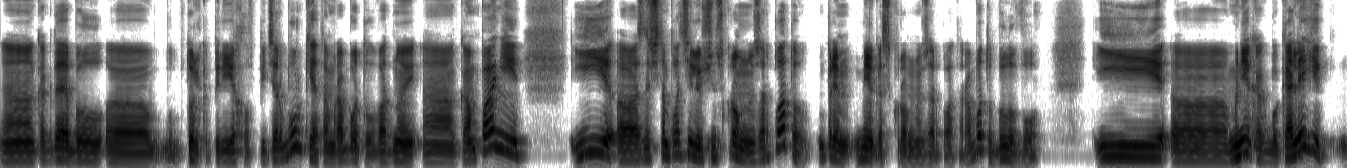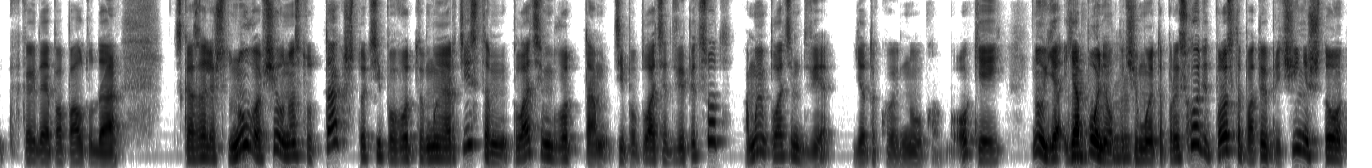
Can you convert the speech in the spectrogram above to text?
э, когда я был, э, только переехал в Петербург, я там работал в одной а, компании, и, э, значит, там платили очень скромную зарплату, ну, прям мега скромную зарплату, работа было во. И э, мне как бы коллеги, когда я попал туда, сказали, что ну вообще у нас тут так, что типа вот мы артистам платим вот там, типа платят 2 500, а мы им платим 2. Я такой, ну как бы окей. Ну, я, я понял, мгм. почему это происходит, просто по той причине, что,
